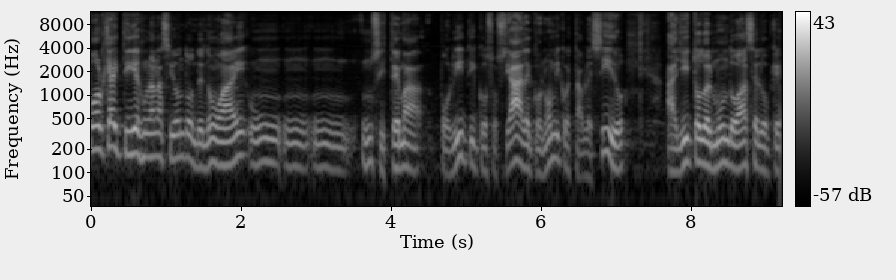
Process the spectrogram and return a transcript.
porque Haití es una nación donde no hay un, un sistema político, social, económico establecido. Allí todo el mundo hace lo que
